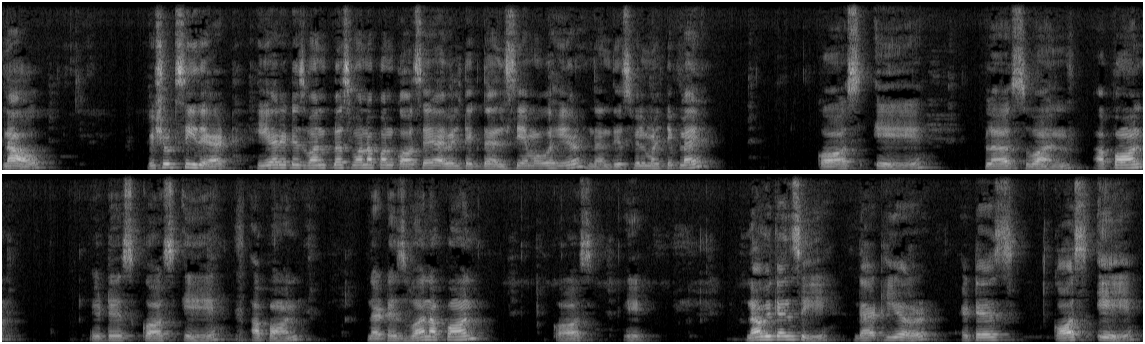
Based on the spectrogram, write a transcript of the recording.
Now we should see that. Here it is 1 plus 1 upon cos a. I will take the LCM over here. Then this will multiply cos a plus 1 upon it is cos a upon that is 1 upon cos a. Now we can see that here it is cos a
